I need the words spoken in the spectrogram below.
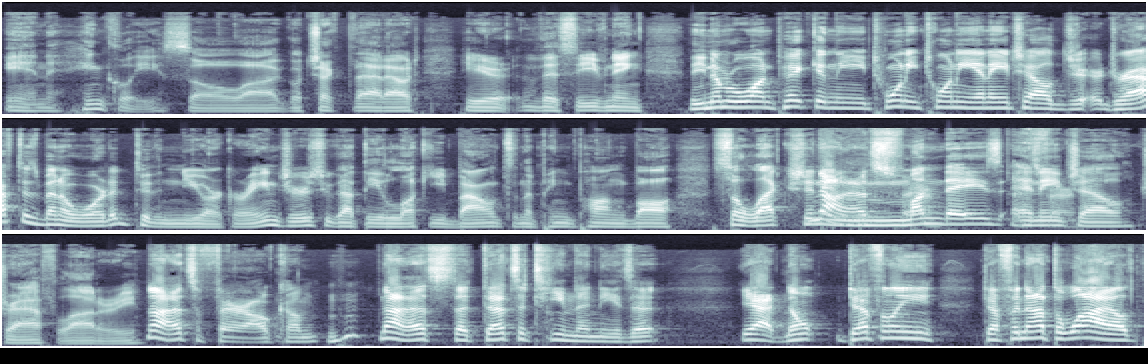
in Hinckley. So uh, go check that out here this evening. The number one pick in the 2020 NHL draft has been awarded to the New York Rangers, who got the lucky bounce in the ping pong ball selection No, in. Monday's That's fair. NHL draft lottery. No, that's a fair outcome. Mm-hmm. No, that's that, that's a team that needs it. Yeah, no, definitely, definitely not the Wild.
